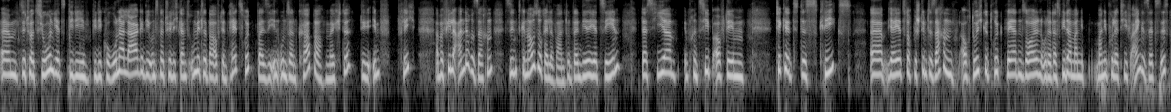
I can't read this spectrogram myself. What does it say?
ähm, Situation jetzt wie die, wie die Corona-Lage, die uns natürlich ganz unmittelbar auf den Pelz rückt, weil sie in unseren Körper möchte, die Impfpflicht. Aber viele andere Sachen sind genauso relevant. Und wenn wir jetzt sehen, dass hier im Prinzip auf dem Ticket des Kriegs äh, ja jetzt doch bestimmte Sachen auch durchgedrückt werden sollen oder das wieder manip manipulativ eingesetzt ist.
